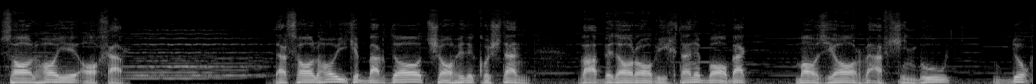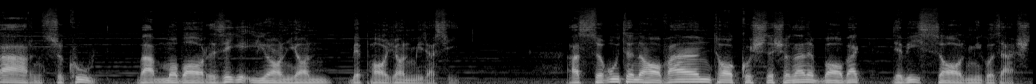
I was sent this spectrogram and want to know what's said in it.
سالهای آخر. در سالهایی که بغداد شاهد کشتن و بدار آویختن بابک مازیار و افشین بود دو قرن سکوت و مبارزه ایرانیان به پایان می رسید از سقوط نهاوند تا کشته شدن بابک دویست سال می گذشت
